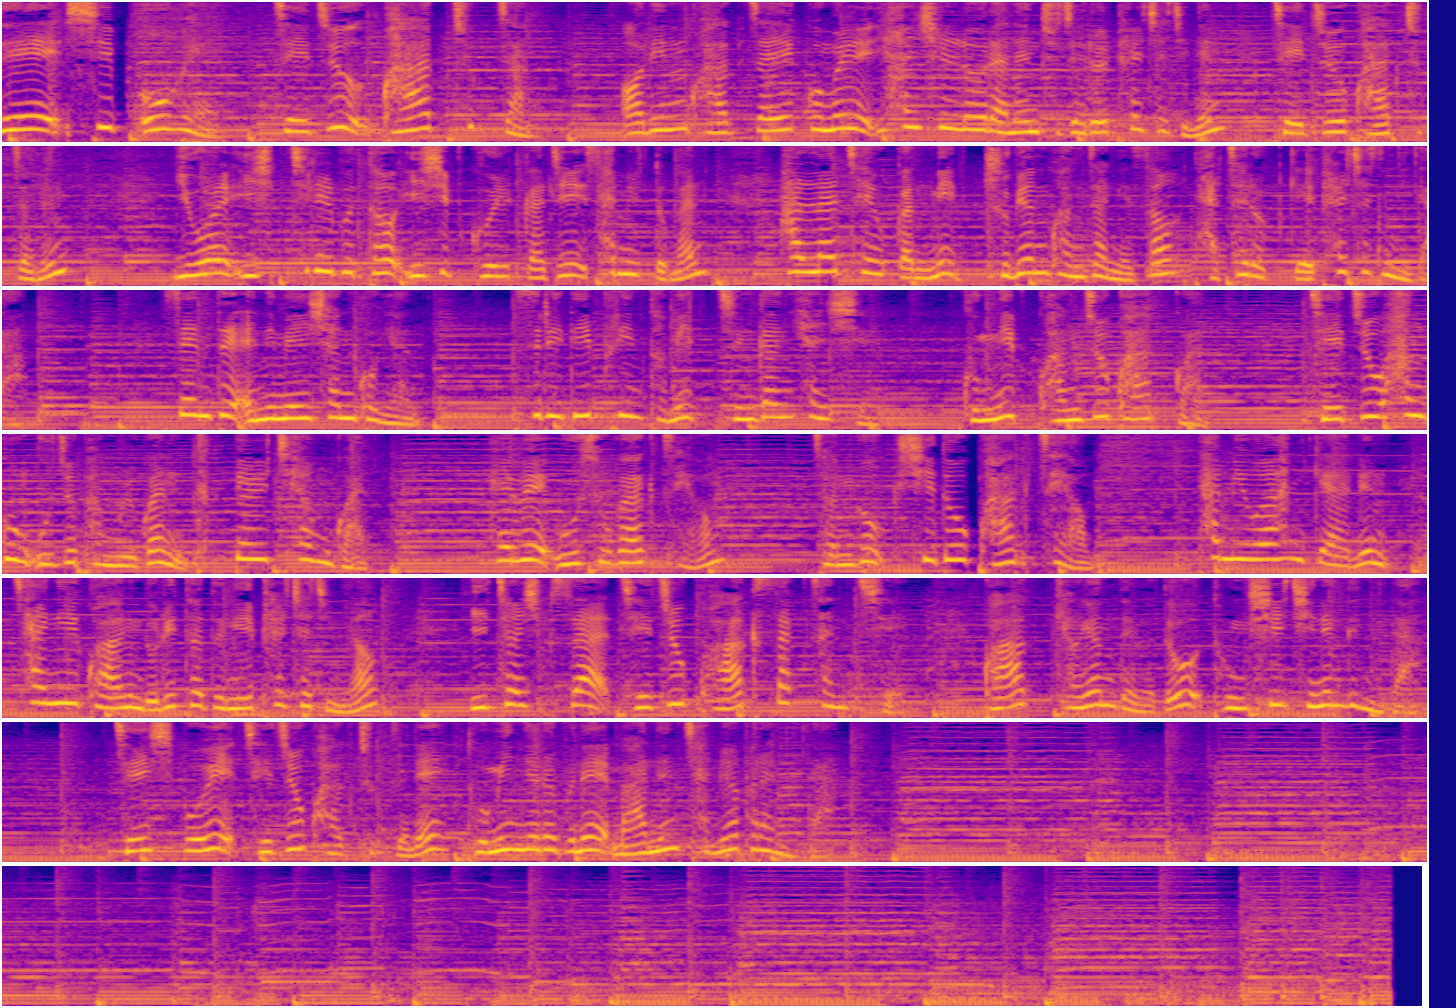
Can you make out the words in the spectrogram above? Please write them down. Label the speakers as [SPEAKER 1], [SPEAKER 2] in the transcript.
[SPEAKER 1] 제15회 제주 과학축전 어린 과학자의 꿈을 현실로라는 주제로 펼쳐지는 제주 과학축전은 6월 27일부터 29일까지 3일 동안 한라체육관 및 주변 광장에서 다채롭게 펼쳐집니다. sand 애니메이션 공연, 3D 프린터 및 증강현실, 국립광주과학관, 제주항공우주박물관 특별체험관, 해외 우수과학 체험, 전국 시도과학 체험, 타미와 함께하는 창의과학 놀이터 등이 펼쳐지며 2014 제주 과학싹잔치, 과학경연대회도 동시 진행됩니다. 제15회 제주과학축전에 도민 여러분의 많은 참여 바랍니다.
